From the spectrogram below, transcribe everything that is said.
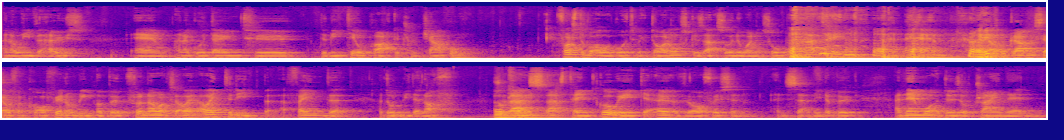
and I leave the house, um, and I go down to the retail park at Drumchapel. First of all, I'll go to McDonald's because that's the only one that's open at that time. um, Right. I'll grab myself a coffee and I'll read my book for an hour. because I like, I like to read, but I find that I don't read enough. So Okay. that's that's time to go away, get out of the office and, and sit and read a book. And then what I do is I'll try and then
